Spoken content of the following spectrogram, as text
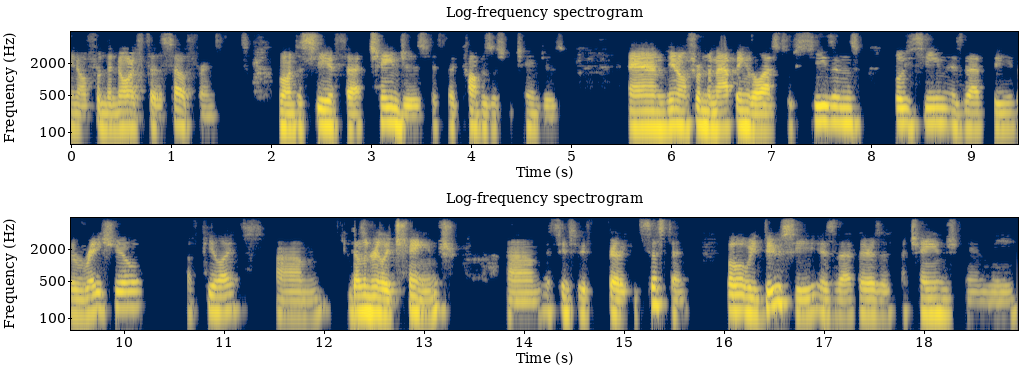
you know, from the north to the south, for instance. We want to see if that changes, if the composition changes. And you know, from the mapping of the last two seasons, what we've seen is that the the ratio of pelites um, doesn't really change. Um, it seems to be fairly consistent. But what we do see is that there's a, a change in the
